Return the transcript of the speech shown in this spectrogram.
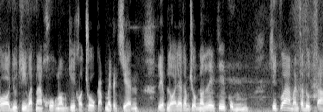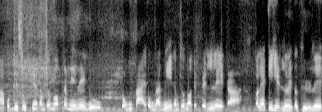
ก็อยู่ที่วัดนาโคกเนาะเมื่อกี้ขอโชคกับแม่ตะเคียนเรียบร้อยแล้วท่านผู้ชมเนาะเลขที่ผมคิดว่ามันสะดุดตาผมที่สุดเนี่ยท่านผู้ชมเนาะจะมีเลขอยู่ตรงใต้ตรงด้านนี้ท่านผู้ชมเนาะจะเป็นเลขอ่าตอนแรกที่เห็นเลยก็คือเลข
